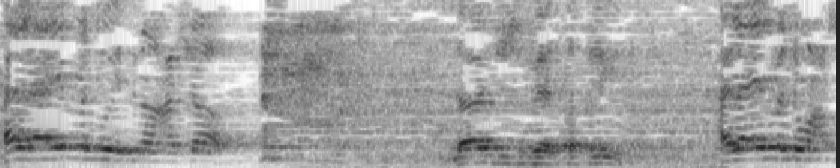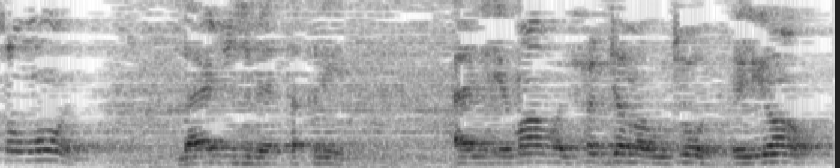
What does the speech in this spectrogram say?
الأئمة اثنا عشر لا يجوز فيها التقليد. الأئمة معصومون لا يجوز فيها التقليد. الإمام الحجة موجود اليوم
